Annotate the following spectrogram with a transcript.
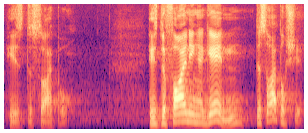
his disciple. He's defining again discipleship.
